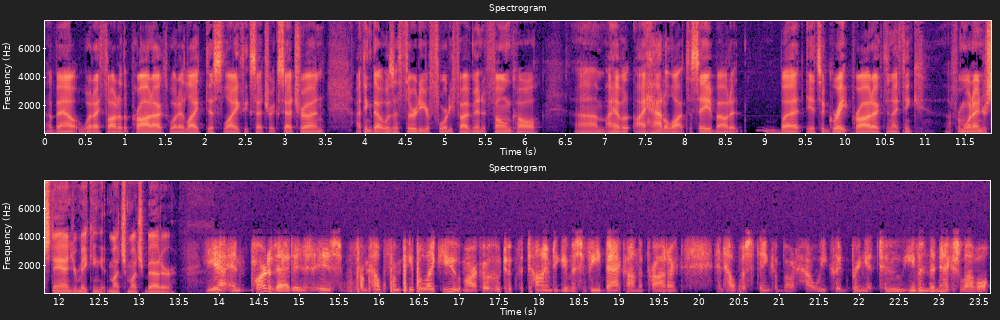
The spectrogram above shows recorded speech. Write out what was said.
about what I thought of the product, what I liked, disliked, et cetera, et cetera. And I think that was a 30 or 45 minute phone call. Um, I have a, I had a lot to say about it, but it's a great product, and I think, from what I understand, you're making it much much better. Yeah, and part of that is is from help from people like you, Marco, who took the time to give us feedback on the product and help us think about how we could bring it to even the next level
